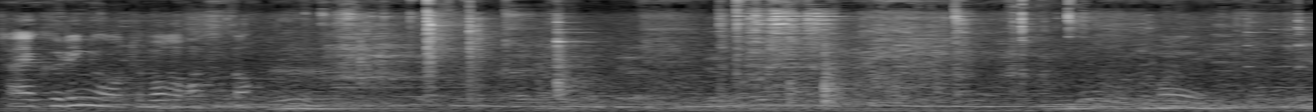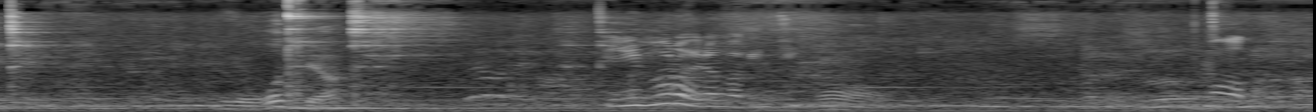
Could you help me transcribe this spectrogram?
자기 그린 요거트 먹어봤어. 음. 어. 요거트야? 일부러 이런 거겠지? 어. 먹어봐.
